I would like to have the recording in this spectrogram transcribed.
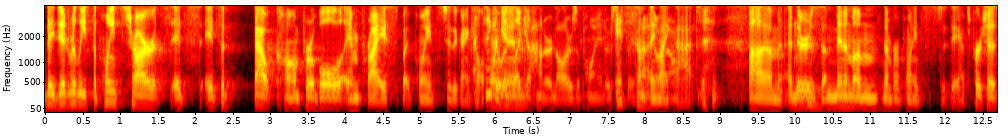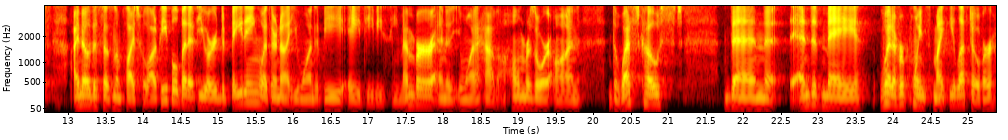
they did release the points charts. It's it's about comparable in price by points to the Grand Californian. I think it was like hundred dollars a point or something. It's something like know. that. um, and there's a minimum number of points they have to purchase. I know this doesn't apply to a lot of people, but if you are debating whether or not you want to be a DVC member and you want to have a home resort on the West Coast, then end of May, whatever points might be left over,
